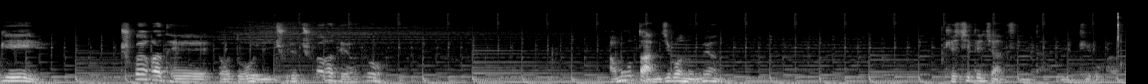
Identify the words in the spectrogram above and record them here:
여기 추가가 되어도 이 줄에 추가가 되어도 아무것도 안 집어넣으면 게시되지 않습니다. 이 뒤로 가서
